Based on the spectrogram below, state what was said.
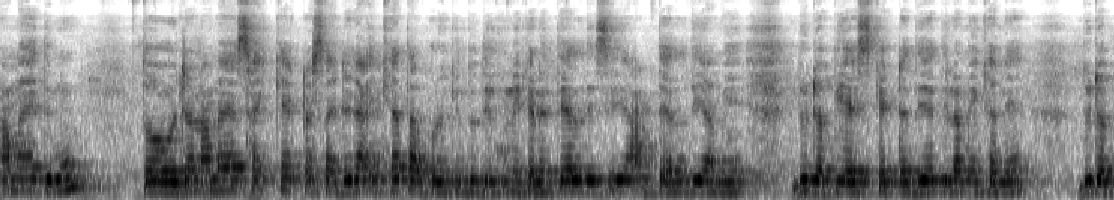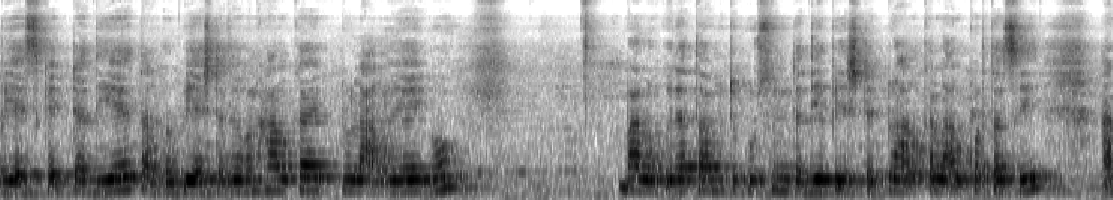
নামাই দেবো। তো ওইটা নামে সাইডকে একটা সাইডে রাইখা, তারপরে কিন্তু দেখুন এখানে তেল দিছি। আর তেল দিয়ে আমি দুটা পেঁয়াজ কেটটা দিয়ে দিলাম এখানে। দুটা পেঁয়াজ কেটটা দিয়ে তারপর পেঁয়াজটা যখন হালকা একটু লাল হয়ে আইব ভালো করে তো আমি একটু কুরসুনিটা দিয়ে পেস্টটা একটু হালকা লাল করতেছি। আর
